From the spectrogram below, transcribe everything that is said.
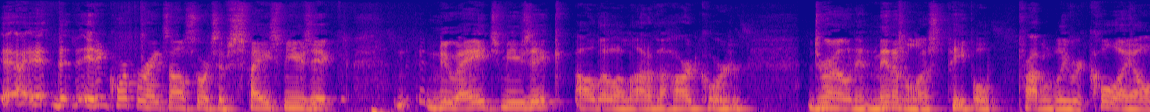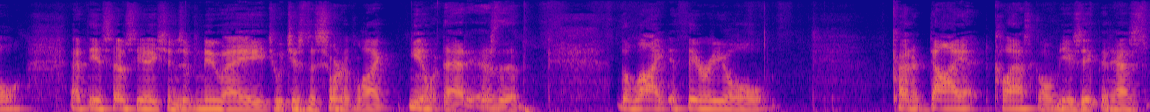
it, it incorporates all sorts of space music, new age music, although a lot of the hardcore drone and minimalist people probably recoil at the associations of new age, which is the sort of like, you know what that is, the the light ethereal kind of diet classical music that has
